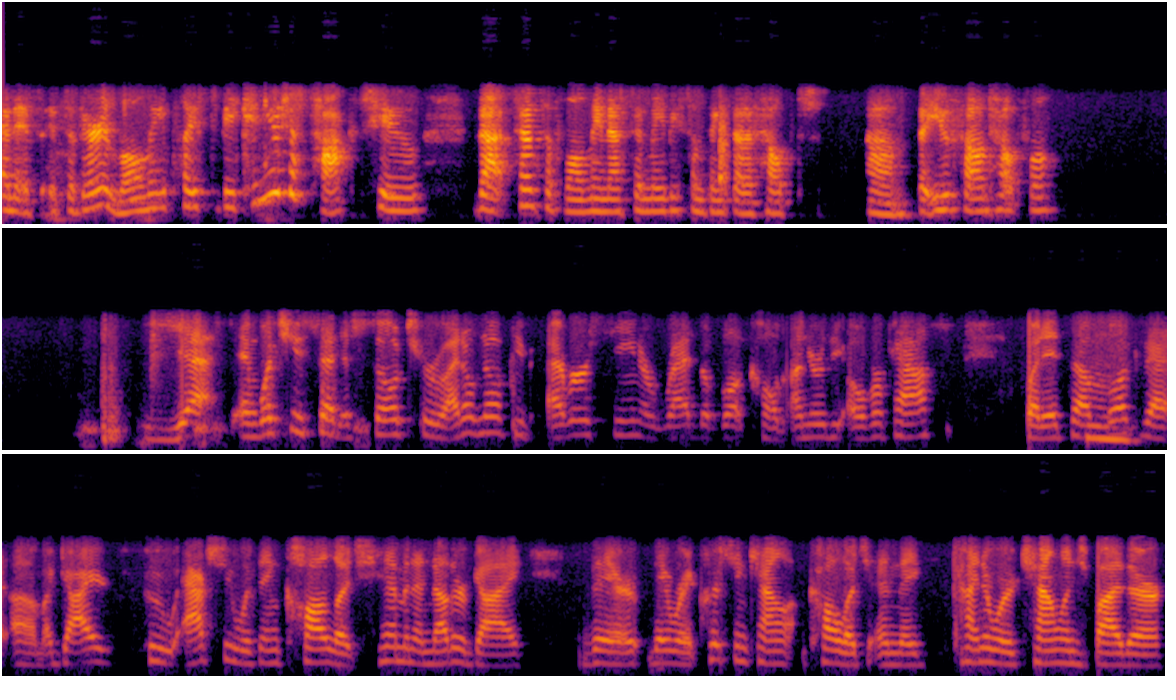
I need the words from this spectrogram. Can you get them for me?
and it's it's a very lonely place to be. Can you just talk to that sense of loneliness and maybe some things that have helped um, that you found helpful? Yes, and what you said is so true. I don't know if you've ever seen or read the book called Under the Overpass, but it's a mm. book that um, a guy who actually was in college, him and another guy, they they were at Christian college and they kind of were challenged by their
